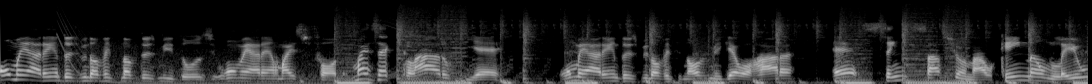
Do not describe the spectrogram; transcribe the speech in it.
Homem-Aranha 2099-2012, o Homem-Aranha mais foda. Mas é claro que é. Homem-Aranha 2099, Miguel O'Hara, é sensacional. Quem não leu,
